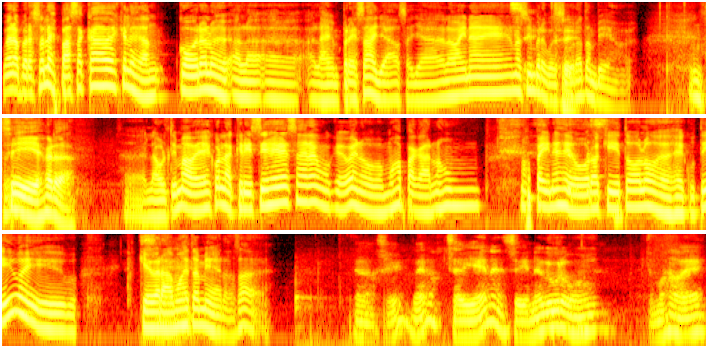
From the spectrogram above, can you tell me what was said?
Bueno, pero eso les pasa cada vez que les dan cobre a, los- a la- a- a las empresas allá. O sea, ya la vaina es una Sí, sinvergüenzura sí. también. Entonces, Sí, es verdad. o sea, la última vez con la crisis esa era como que, bueno, vamos a pagarnos un- unos peines de oro aquí todos los ejecutivos y quebramos Sí. esta mierda, ¿sabes? Pero sí, bueno, se viene, se viene duro. bueno. Vamos a ver.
